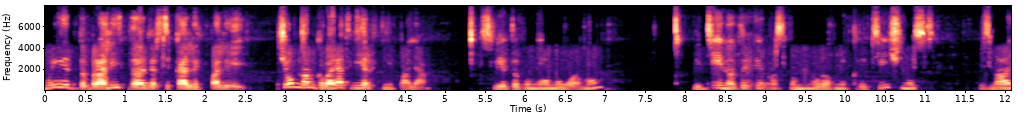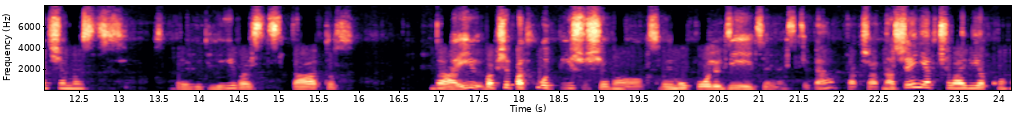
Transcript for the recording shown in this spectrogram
Мы добрались до вертикальных полей. О чем нам говорят верхние поля? Следование нормам, идейно-ценностном уровне критичность, значимость, справедливость, статус – да, и вообще подход пишущего к своему полю деятельности, да, также отношение к человеку,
